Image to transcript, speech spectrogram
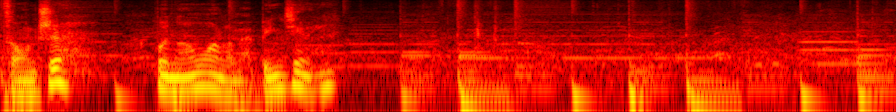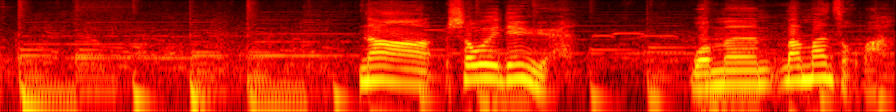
总之，不能忘了买冰激凌。那稍微有点远，我们慢慢走吧。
